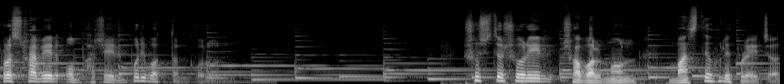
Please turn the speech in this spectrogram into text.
প্রস্রাবের অভ্যাসের পরিবর্তন করুন। সুস্থ শরীর, সবল মন, বাঁচতে হলে প্রয়োজন।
